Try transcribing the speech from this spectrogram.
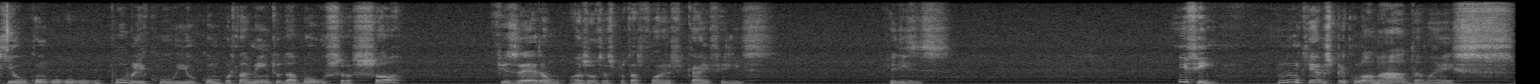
Que o, o, o público e o comportamento da bolsa só fizeram as outras plataformas ficarem felizes? Felizes? Enfim, não quero especular nada, mas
